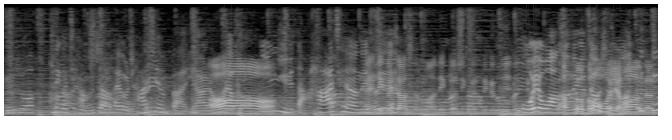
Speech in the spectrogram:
比如说那个墙上还有插线板呀，然后还有宫女打哈欠啊那些。那个叫什么？那个、那个、那个、那……我也忘了那个叫什么。我也忘了，对，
